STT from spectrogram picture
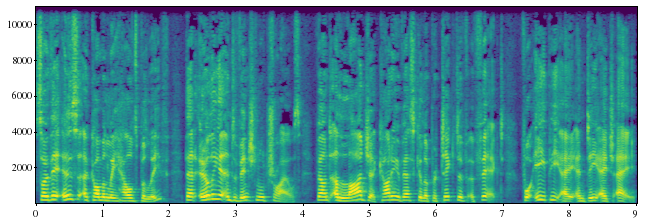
So there is a commonly held belief that earlier interventional trials found a larger cardiovascular protective effect for EPA and DHA,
